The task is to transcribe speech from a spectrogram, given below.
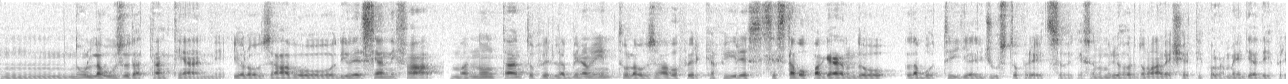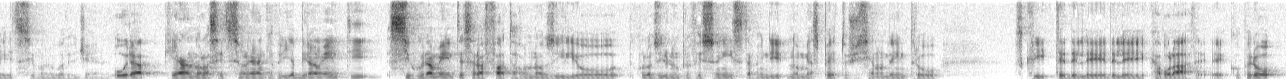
Mm, non la uso da tanti anni, io la usavo diversi anni fa, ma non tanto per l'abbinamento, la usavo per capire se stavo pagando la bottiglia il giusto prezzo, perché se non mi ricordo male c'è tipo la media dei prezzi, una roba del genere. Ora che hanno la sezione anche per gli abbinamenti, sicuramente sarà fatta con l'ausilio, con l'ausilio di un professionista, quindi non mi aspetto ci siano dentro scritte delle, delle cavolate, ecco, però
